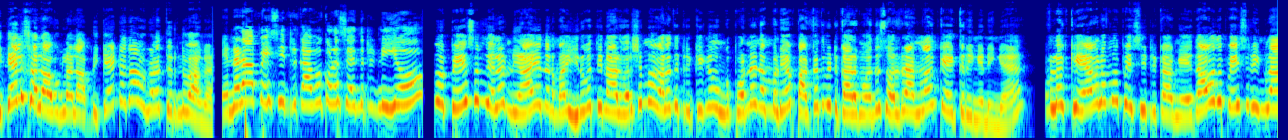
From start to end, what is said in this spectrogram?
அப்படி கேளு சொல்ல அவங்களால அப்படி கேட்டதா அவங்கள திருந்துவாங்க. என்னடா பேசிட்டு இருக்க? அவ கூட சேர்ந்துட்டு நீயோ? இப்ப பேசுறது எல்லாம் நியாயம் இருபத்தி நாலு வருஷமா வளர்ந்துட்டு இருக்கீங்க. உங்க பொண்ணை நம்மளையா பக்கத்து வீட்டுக்காரங்க வந்து சொல்றாங்களாம் கேக்குறீங்க நீங்க. இவ்வளவு கேவலமா பேசிட்டு இருக்காங்க. ஏதாவது பேசுறீங்களா?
